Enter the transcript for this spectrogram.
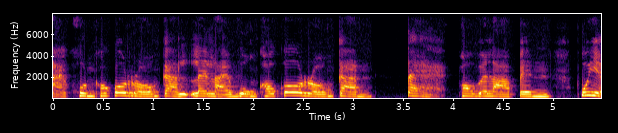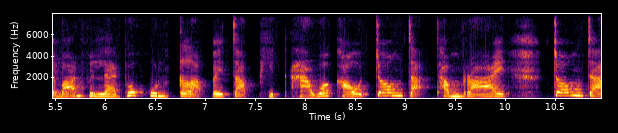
ลายๆ คนเขาก็ร้องกันหลาย ๆ วงเขาก็ร้องกัน แต่พอเวลาเป็นผู้ใหญ่บ้านฟินแลนด์ พวกคุณกลับไปจับผิดหาว่าเขาจ้องจะทำร้าย จ้องจะ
